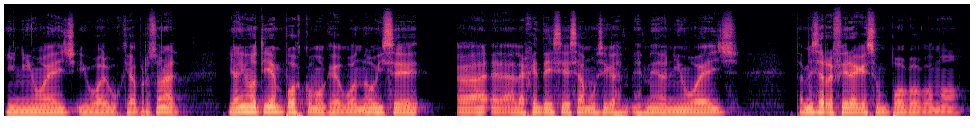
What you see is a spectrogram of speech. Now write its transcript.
y New Age igual búsqueda personal. Y al mismo tiempo es como que cuando hice a, la gente dice esa música es, medio New Age, también se refiere a que es un poco como...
